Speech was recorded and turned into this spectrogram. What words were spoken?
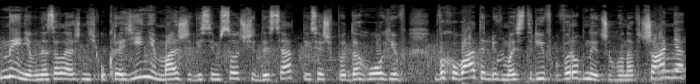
Нині в незалежній Україні майже 860 тисяч педагогів, вихователів, майстрів виробничого навчання,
